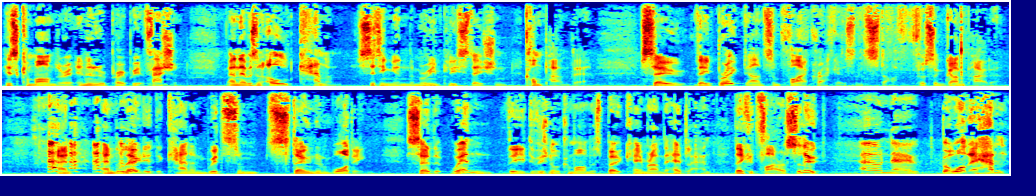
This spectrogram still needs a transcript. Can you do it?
his commander in an appropriate fashion. And there was an old cannon sitting in the Marine Police Station compound there. So they broke down some firecrackers and stuff for some gunpowder and, and loaded the cannon with some stone and wadding so that when the divisional commander's boat came around the headland, they could fire a salute. Oh no! But what they hadn't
